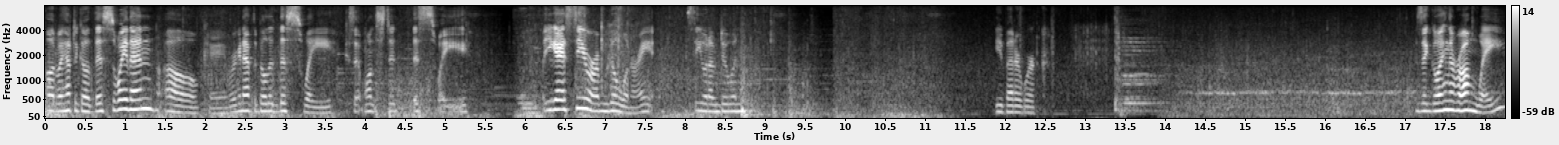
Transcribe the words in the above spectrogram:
Oh, do I have to go this way then? Oh, okay. We're gonna have to build it this way, because it wants to this way. But you guys see where I'm going, right? See what I'm doing? You better work. Is it going the wrong way?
